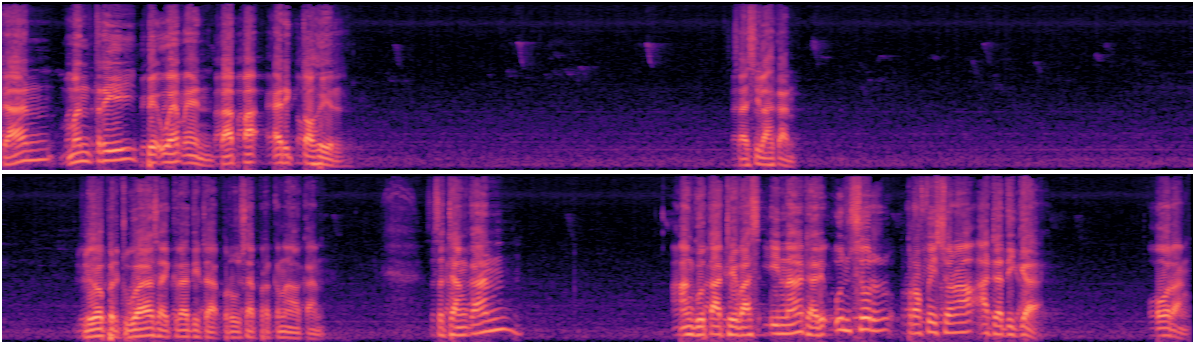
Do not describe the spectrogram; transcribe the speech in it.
Dan Menteri BUMN, Bapak Erick Thohir. Saya silahkan. Beliau berdua saya kira tidak perlu saya perkenalkan. Sedangkan anggota Dewas INA dari unsur profesional ada tiga orang.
